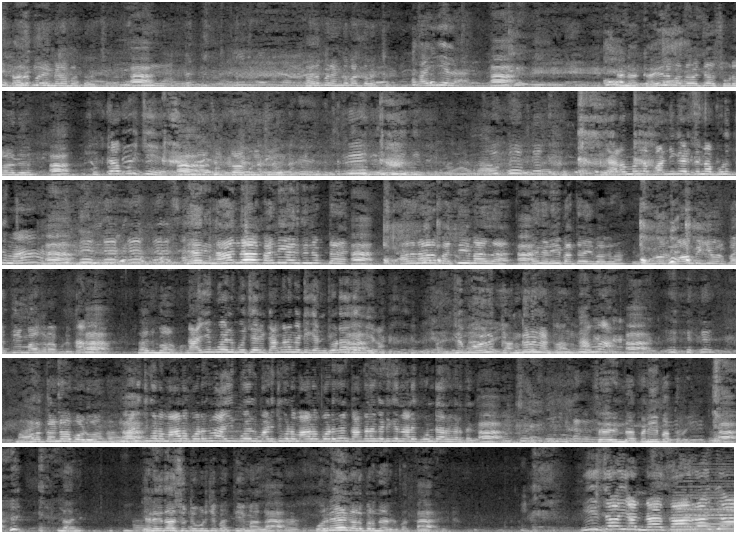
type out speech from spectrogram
கழுப்புற எங்கடா பத்த வச்ச ஆ, கழுப்புற எங்க பத்த வச்ச கையில. ஆ, ஏன்னா கையில பத்த வச்சா சுடாது. சுட்டா பிடிச்சி. என்ன சுட்டா குடிச்சு இடமெல்ல பண்ணிக்க எடுத்துனா புளுத்துமா சரி நான் தான் பண்ணி தின்னுட்டேன் ஆ. அதனால பத்தியமா இல்ல? நீ பத்த வை பார்க்கலாம். இவரு நோம்பிக்கு ஒரு பத்தியமாக்குற அப்படி ஐயன் கோயில் பூச்சாரி கங்கணம் கட்டிக்கிறேன். சுடாதே அப்படிலாம் அஞ்சு கோயில் கங்கணம் கட்டுறாங்க. ஆமா. மாலை தாண்டா போடுவாங்க. மடிச்சுக்குள்ள மாலை போடுங்க ஐயன் கோயில் மடிச்சுக்குள்ள மாலை போடுங்க கங்கணம் கட்டிக்க நாளைக்கு கொண்டாருங்கிறதுக்கு ஆ, சரி இந்த இப்ப நீ பத்த எனக்கு தான் சுட்டு பிடிச்சி பத்தியமா இல்ல ஒரே கழுப்புறம் தான் இருக்கு பத்த. ஈசா என்ன காரையா?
